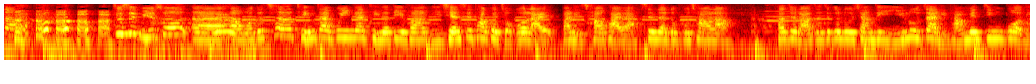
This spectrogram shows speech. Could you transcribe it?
的，就是比如说，呃呃，我的车停在不应该停的地方，以前是他会走过来把你抄牌吧，现在都不抄了，他就拿着这个录像机一路在你旁边经过你，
